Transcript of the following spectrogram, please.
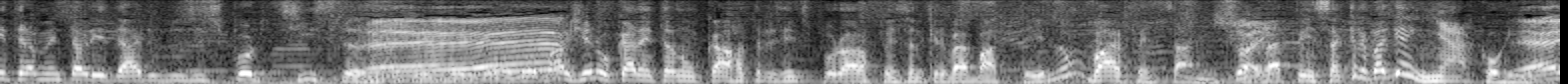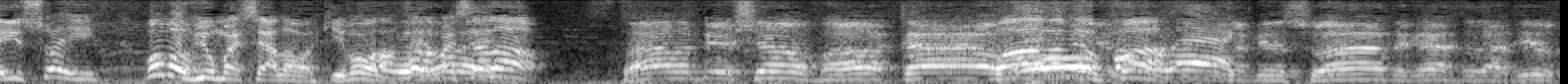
entra a mentalidade dos esportistas, né? É. De- Imagina o cara entrar num carro a 300 por hora pensando que ele vai bater. Ele não vai pensar nisso. Isso Ele vai pensar que ele vai ganhar a corrida. É isso aí. Vamos ouvir o Marcelão aqui, vamos lá. Fala, Marcelão. Fala, Peixão, fala, Carlos. Fala, meu fã. abençoada, graças a Deus.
